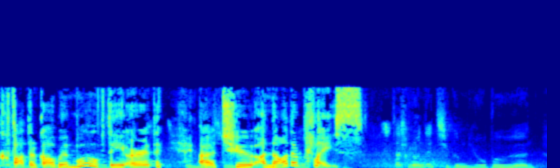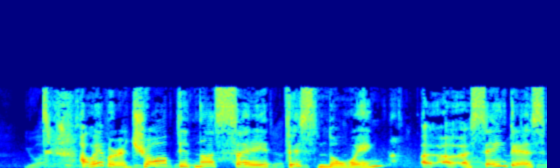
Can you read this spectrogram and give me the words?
Father God will move the earth uh, to another place. However, Job did not say this knowing uh, uh, saying this,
